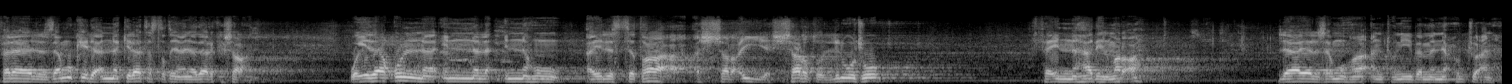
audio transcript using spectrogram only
فلا يلزمك لأنك لا تستطيعين ذلك شرعا. وإذا قلنا إن إنه أي الاستطاعة الشرعية شرط للوجوب فإن هذه المرأة لا يلزمها أن تنيب من يحج عنها.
